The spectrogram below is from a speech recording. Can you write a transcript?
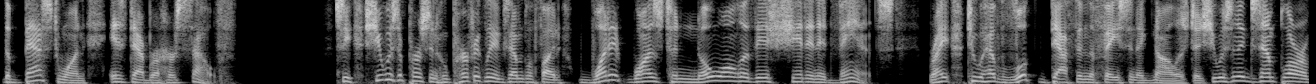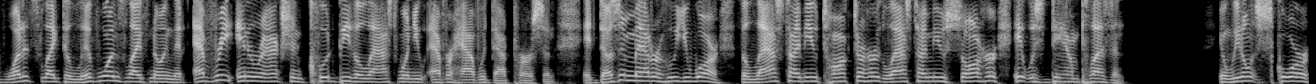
The best one is Deborah herself. See, she was a person who perfectly exemplified what it was to know all of this shit in advance right? To have looked death in the face and acknowledged it. She was an exemplar of what it's like to live one's life knowing that every interaction could be the last one you ever have with that person. It doesn't matter who you are. The last time you talked to her, the last time you saw her, it was damn pleasant. And we don't score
